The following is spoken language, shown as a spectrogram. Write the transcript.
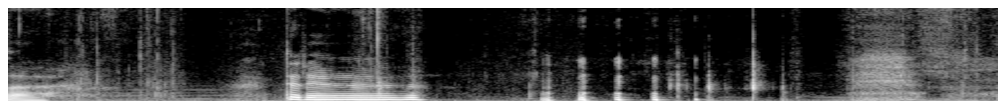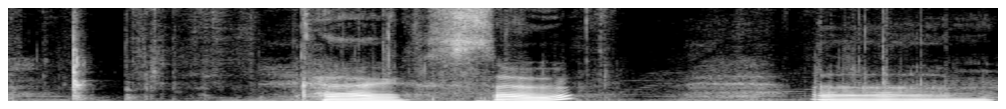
uh ta-da! okay, so um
